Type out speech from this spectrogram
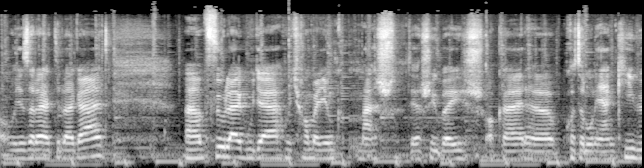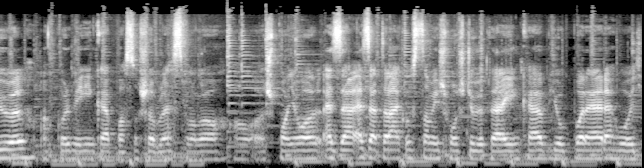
ahogy ez eredetileg állt. Főleg ugye, hogyha megyünk más térségbe is, akár Katalónián kívül, akkor még inkább hasznosabb lesz maga a, spanyol. Ezzel, ezzel találkoztam, és most jövök rá inkább jobban erre, hogy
